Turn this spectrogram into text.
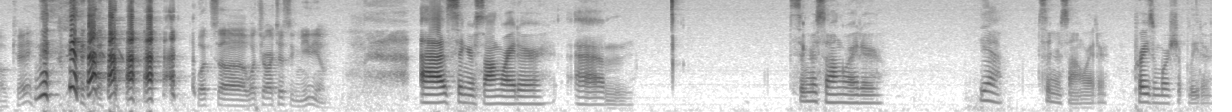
Okay. what's uh, what's your artistic medium? Uh, singer songwriter, um, singer songwriter. Yeah, singer songwriter, praise and worship leader.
